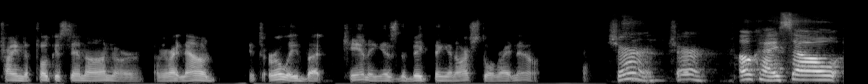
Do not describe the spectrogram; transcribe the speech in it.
trying to focus in on or i mean right now it's early but canning is the big thing in our store right now sure sure Okay, so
